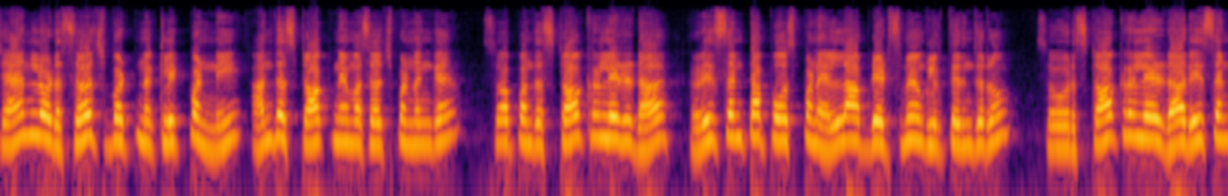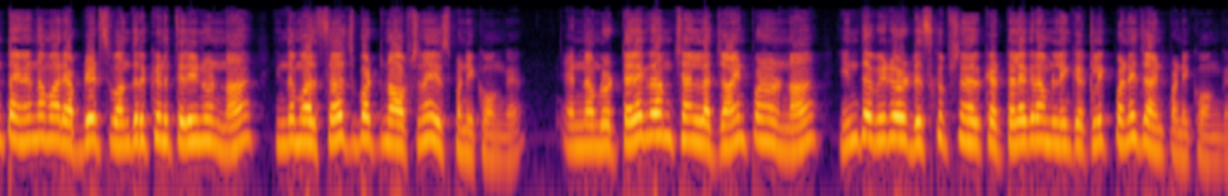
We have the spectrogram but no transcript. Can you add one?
சேனலோட சர்ச் பட்டனை கிளிக் பண்ணி அந்த ஸ்டாக் நேமை சர்ச் பண்ணுங்க. ஸோ அப்போ அந்த ஸ்டாக் ரிலேட்டடாக ரீசெண்டாக போஸ்ட் பண்ண எல்லா அப்டேட்ஸுமே உங்களுக்கு தெரிஞ்சிடும் ஸோ ஒரு ஸ்டாக் ரிலேட்டடாக ரீசெண்டாக என்னென்ன மாதிரி அப்டேட்ஸ் வந்திருக்குன்னு தெரியணும்னா இந்த மாதிரி சர்ச் பட்டன் ஆப்ஷனை யூஸ் பண்ணிக்கோங்க. அண்ட் நம்மளோட டெலிகிராம் சேனலில் ஜாயின் பண்ணணும்னா இந்த வீடியோ டிஸ்கிரிப்ஷனில் இருக்க டெலிகிராம் லிங்கை கிளிக் பண்ணி ஜாயின் பண்ணிக்கோங்க.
